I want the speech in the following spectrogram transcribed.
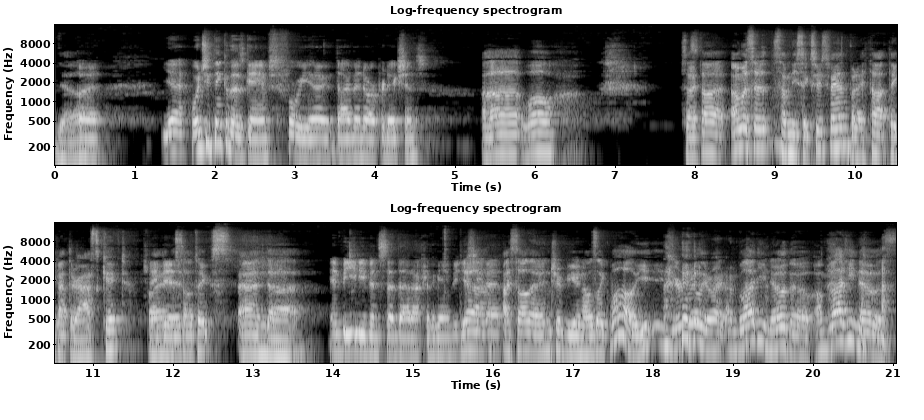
yeah. but yeah, what'd you think of those games before we uh, dive into our predictions? Uh, well. So I thought I'm a 76ers fan, but I thought they got their ass kicked by the. Celtics, and uh, Embiid even said that after the game. Did you see yeah, that? I saw that interview and I was like, "Wow, you, you're really right." I'm glad you know, though. I'm glad he knows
